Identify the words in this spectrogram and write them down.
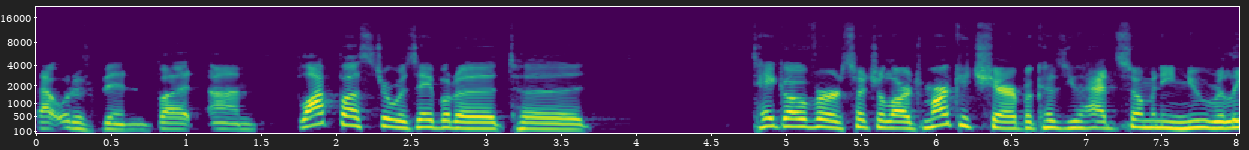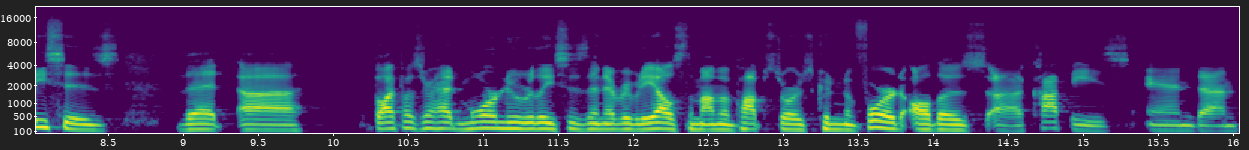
that would have been but um, blockbuster was able to to take over such a large market share because you had so many new releases that uh, Blockbuster had more new releases than everybody else. The mom and pop stores couldn't afford all those uh, copies. And um,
